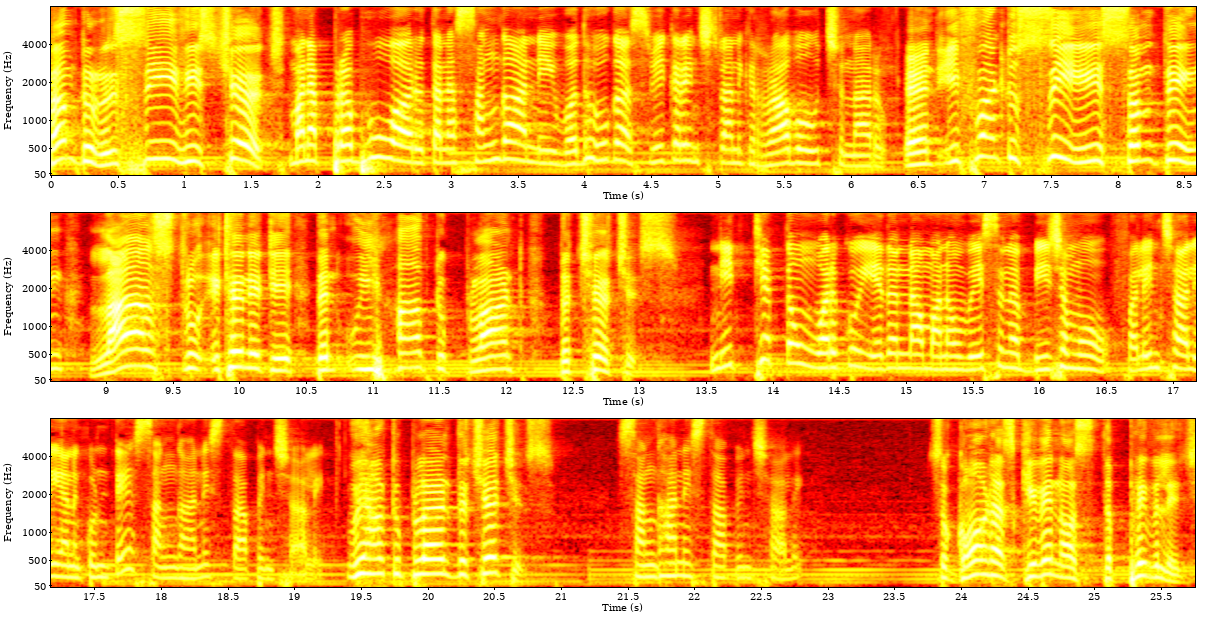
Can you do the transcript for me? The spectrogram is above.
come to receive His church. మన ప్రభు వారు తన సంఘాన్ని వధువుగా స్వీకరించడానికి రాబోచున్నారు And if we want to see something last through eternity, then we have to plant the churches. నిత్యత్వం వరకు ఏదన్నా మనం వేసిన బీజము ఫలించాలి అనుకుంటే సంఘాన్ని స్థాపించాలి We have to plant the churches. సంఘాన్ని స్థాపించాలి So God has given us the privilege.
